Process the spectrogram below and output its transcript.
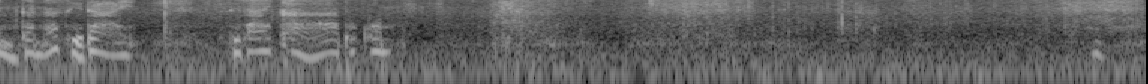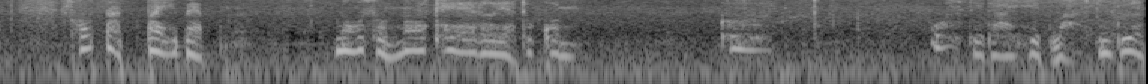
เหมือนกันนะเสียดาย เสียดายขาทุกคนเขาตัดไปแบบ โนสนโนแคร์เลยอะทุกคน คือโอ้ยเสียดายเห็ดว่ะเพื่อน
